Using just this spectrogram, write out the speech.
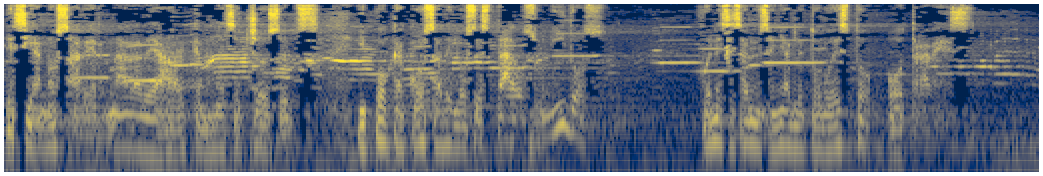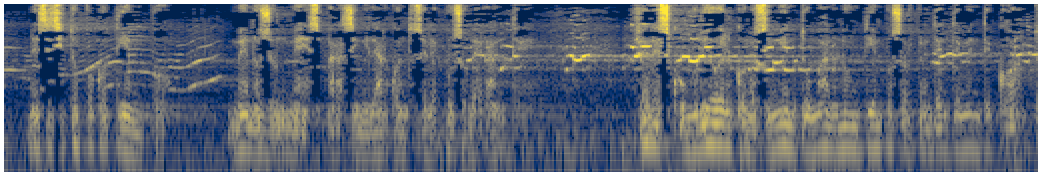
Decía no saber nada de Arkham, Massachusetts, y poca cosa de los Estados Unidos. Fue necesario enseñarle todo esto otra vez. Necesitó poco tiempo, menos de un mes, para asimilar cuanto se le puso delante. Redescubrió el conocimiento humano en un tiempo sorprendentemente corto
